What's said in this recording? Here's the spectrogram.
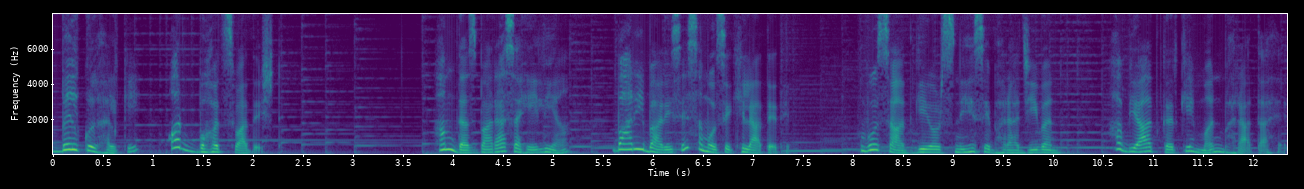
बिल्कुल हल्के और बहुत स्वादिष्ट। हम दस बारह सहेलियाँ बारी बारी से समोसे खिलाते थे। वो सादगी और स्नेह से भरा जीवन अब याद करके मन भराता है।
